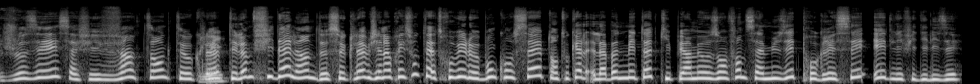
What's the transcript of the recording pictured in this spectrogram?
José, ça fait 20 ans que tu es au club. Tu es l'homme fidèle hein, de ce club. J'ai l'impression que tu as trouvé le bon concept, en tout cas la bonne méthode qui permet aux enfants de s'amuser, de progresser et de les fidéliser.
